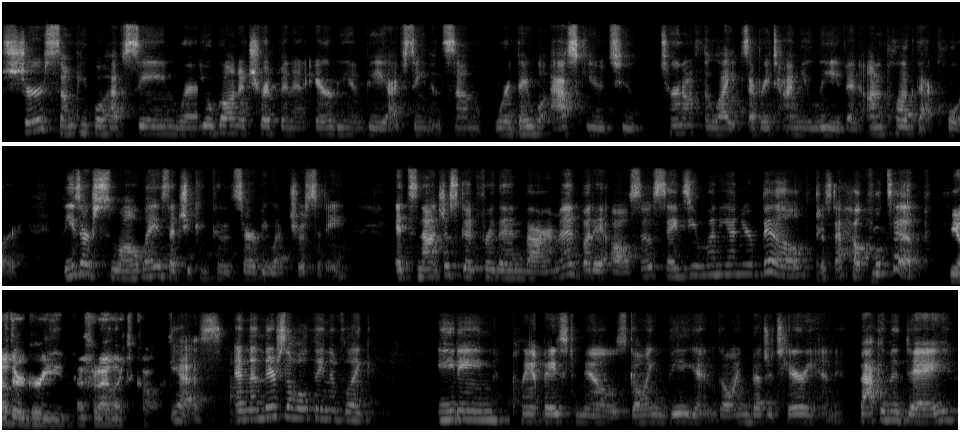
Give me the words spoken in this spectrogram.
sure some people have seen where you'll go on a trip in an Airbnb. I've seen in some where they will ask you to turn off the lights every time you leave and unplug that cord. These are small ways that you can conserve electricity. It's not just good for the environment, but it also saves you money on your bill. Just a helpful mm-hmm. tip. The other green, that's what I like to call it. Yes. And then there's the whole thing of like eating plant based meals, going vegan, going vegetarian. Back in the day,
